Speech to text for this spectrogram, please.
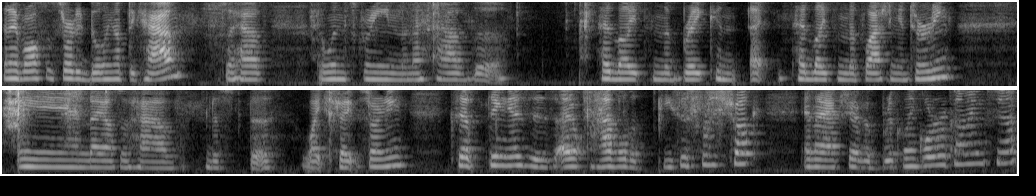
Then I've also started building up the cab. So I have the windscreen, and I have the headlights and the brake and uh, headlights and the flashing and turning. And I also have just the white stripe starting. Except thing is, is I don't have all the pieces for this truck, and I actually have a Bricklink order coming soon.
